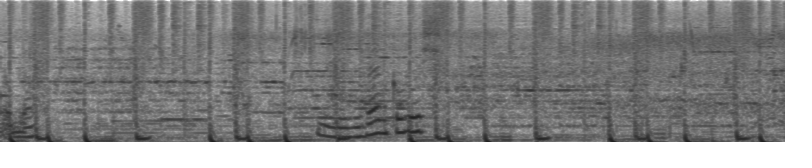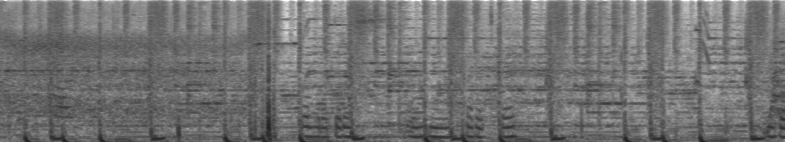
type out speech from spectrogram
Dobra. Nie rozrywałem kogoś. Dobra, teraz weźmiemy karetkę. Bo...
